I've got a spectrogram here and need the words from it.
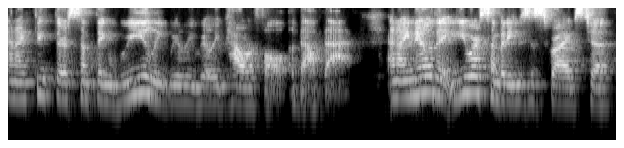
And I think there's something really, really, really powerful about that. And I know that you are somebody who subscribes to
